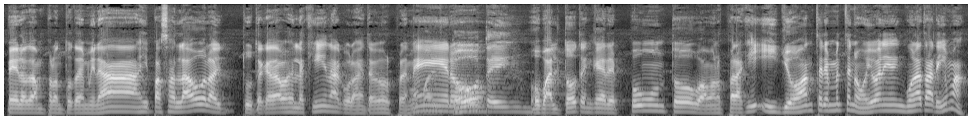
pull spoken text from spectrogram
pero tan pronto terminas y pasas la hora, y tú te quedabas en la esquina con la gente pleneros. tótem. O para el tótem, que era el punto, vámonos para aquí. Y yo anteriormente no iba a ninguna tarima.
